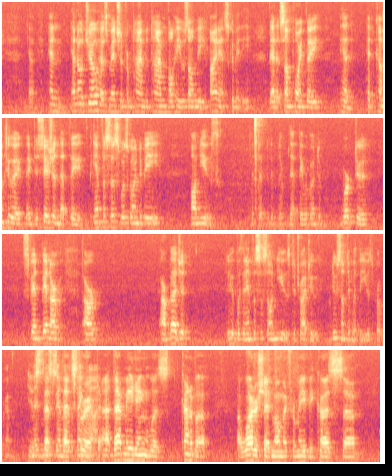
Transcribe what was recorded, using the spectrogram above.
yeah. And I know Joe has mentioned from time to time while he was on the finance committee, that at some point they had, had come to a, a decision that the emphasis was going to be on youth. That, that, that they were going to work to spend, spend our, our, our budget with an emphasis on youth, to try to do something with the youth program. It Yes, have that's, been about the that's same correct. time. Uh, That meeting was kind of a, a watershed moment for me because uh,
